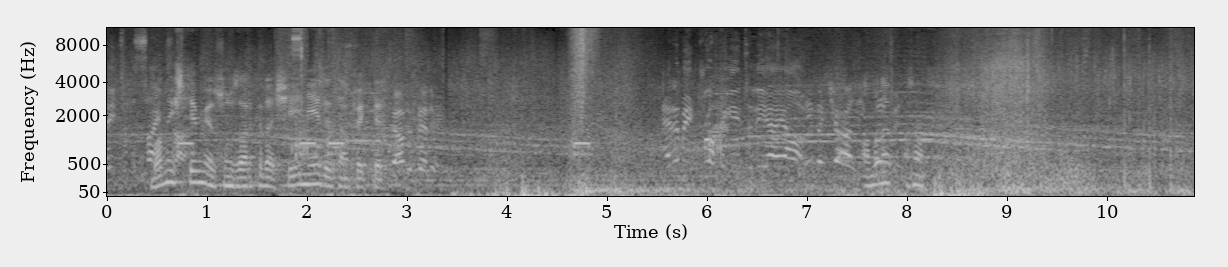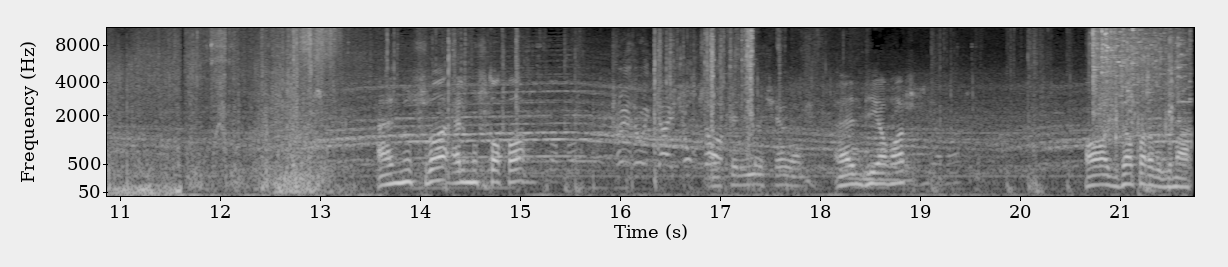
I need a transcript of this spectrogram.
Safe Bana istemiyorsunuz arkadaş. Şeyi niye dezenfekte? Found El Nusra, El Mustafa. Seninle şey var. El. Aa güzel para buldum ha.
